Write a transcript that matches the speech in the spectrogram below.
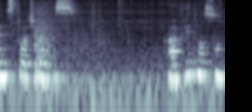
Çıtır çıtır simitlerimiz, poğaçalarımız. Afiyet olsun.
